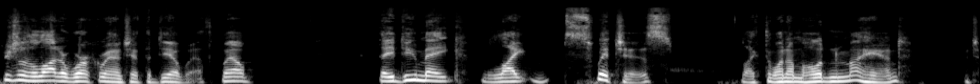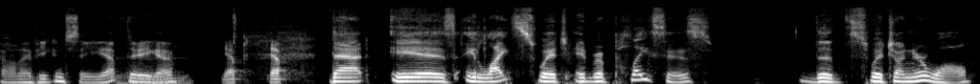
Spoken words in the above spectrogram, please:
There's just a lot of workarounds you have to deal with. Well, they do make light switches, like the one I'm holding in my hand, which I don't know if you can see. Yep, there you go Mm, Yep. Yep. that is a light switch. It replaces the switch on your wall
